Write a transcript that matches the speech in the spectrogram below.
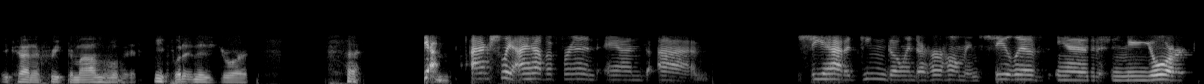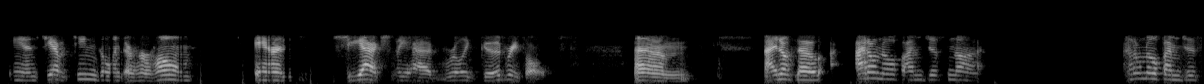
it kind of freaked him out a little bit. He put it in his drawer. yeah, actually, I have a friend, and um, she had a team go into her home, and she lives in New York, and she had a team go into her home, and she actually had really good results. Um, I don't know. I don't know if I'm just not. I don't know if I'm just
